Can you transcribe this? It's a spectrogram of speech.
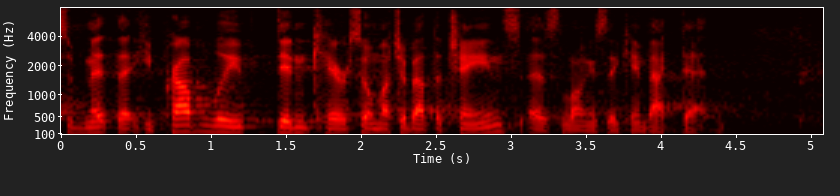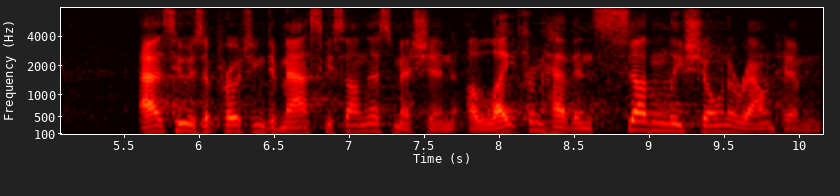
submit that he probably didn't care so much about the chains as long as they came back dead. As he was approaching Damascus on this mission, a light from heaven suddenly shone around him.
